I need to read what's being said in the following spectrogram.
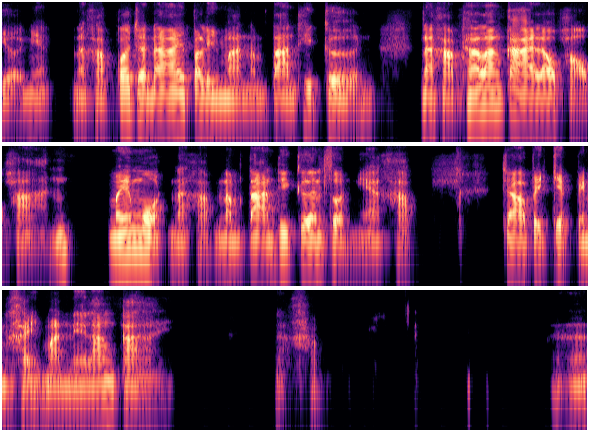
เยอะเนี่ยนะครับ ก็จะได้ปริมาณน้ำตาลที่เกินนะครับ ถ้าร่างกายเราเผาผลาญไม่หมดนะครับ น้ำตาลที่เกินส่วนเนี้ยครับ จะเอาไปเก็บเป็นไขมันในร่างกายนะครับนะฮะ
